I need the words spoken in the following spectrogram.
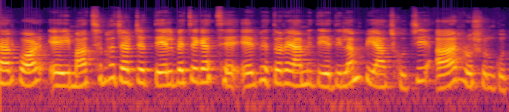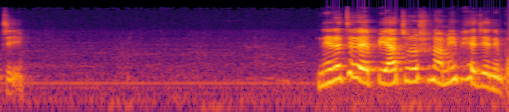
তারপর এই মাছ ভাজার যে তেল বেঁচে গেছে, এর ভেতরে আমি দিয়ে দিলাম পেঁয়াজ কুচি আর রসুন কুচি। নেড়ে চেড়ে পেঁয়াজ রসুন আমি ভেজে নেব।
